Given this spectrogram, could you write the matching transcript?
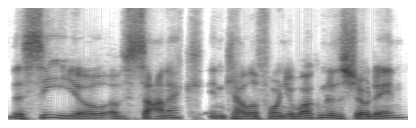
the CEO of Sonic in California. Welcome to the show, Dane.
